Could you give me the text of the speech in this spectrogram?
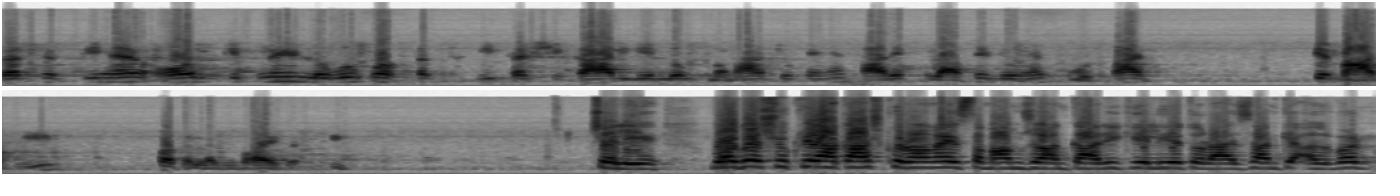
कर सकती है, और कितने लोगों को अब तक ठगी का शिकार ये लोग बना चुके हैं, सारे खुलासे जो हैं पूछताछ के बाद ही पता लग पाएगा ठीक चलिए, बहुत बहुत शुक्रिया आकाश खुराना इस तमाम जानकारी के लिए। तो राजस्थान के अलवर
